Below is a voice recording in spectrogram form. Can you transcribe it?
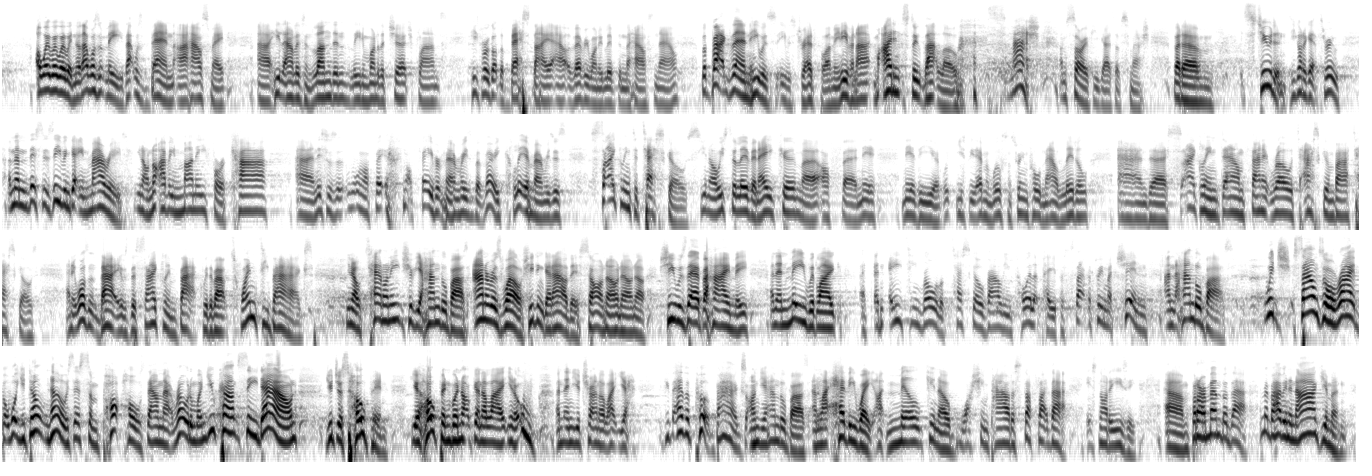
Oh, wait, wait, wait, wait. No, that wasn't me. That was Ben, our housemate. Uh, he now lives in London, leading one of the church plants. He's probably got the best diet out of everyone who lived in the house now. But back then, he was, he was dreadful. I mean, even I, I didn't stoop that low. smash. I'm sorry if you guys have smash. But um, student, you got to get through. And then this is even getting married, you know, not having money for a car. And this is one of my fa- not favorite memories, but very clear memories, is cycling to Tesco's. You know, I used to live in Acomb, uh, off uh, near near the, uh, used to be the Edmund Wilson swimming pool, now Lidl, and uh, cycling down Thanet Road to Askham Bar Tesco's. And it wasn't that, it was the cycling back with about 20 bags, you know, 10 on each of your handlebars. Anna as well, she didn't get out of this. Oh, no, no, no. She was there behind me, and then me with like a, an 18 roll of Tesco value toilet paper stacked between my chin and the handlebars which sounds all right, but what you don't know is there's some potholes down that road. And when you can't see down, you're just hoping. You're hoping we're not going to like, you know, ooh, and then you're trying to like, yeah. If you've ever put bags on your handlebars and like heavyweight, like milk, you know, washing powder, stuff like that, it's not easy. Um, but I remember that. I remember having an argument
